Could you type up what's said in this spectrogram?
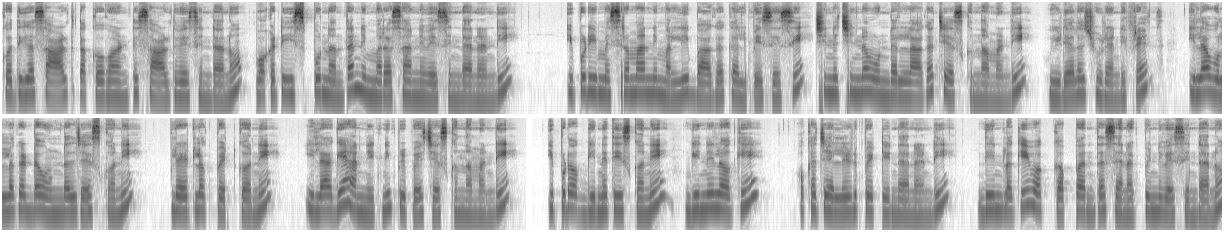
కొద్దిగా సాల్ట్ తక్కువగా ఉంటే సాల్ట్ వేసిండాను. ఒక టీ స్పూన్ అంతా నిమ్మరసాన్ని వేసిండానండి. ఇప్పుడు ఈ మిశ్రమాన్ని మళ్ళీ బాగా కలిపేసేసి చిన్న చిన్న ఉండల్లాగా చేసుకుందామండి. వీడియోలో చూడండి ఫ్రెండ్స్. ఇలా ఉల్లగడ్డ ఉండలు చేసుకొని ప్లేట్లోకి పెట్టుకొని ఇలాగే అన్నిటినీ ప్రిపేర్ చేసుకుందామండి. ఇప్పుడు ఒక గిన్నె తీసుకొని గిన్నెలోకి ఒక జల్లెడు పెట్టిండానండి. దీంట్లోకి ఒక కప్ అంతా శనగపిండి వేసిండాను.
